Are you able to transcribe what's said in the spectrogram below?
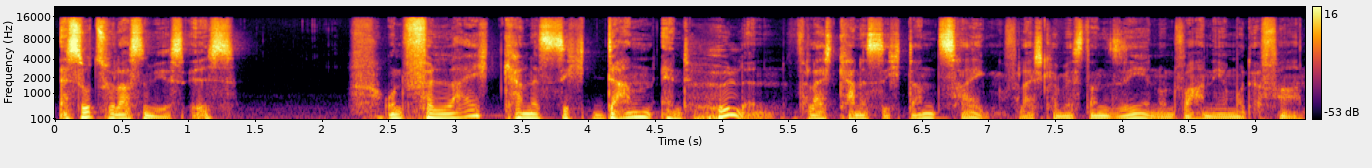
es so zu lassen, wie es ist und vielleicht kann es sich dann enthüllen, vielleicht kann es sich dann zeigen, vielleicht können wir es dann sehen und wahrnehmen und erfahren.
